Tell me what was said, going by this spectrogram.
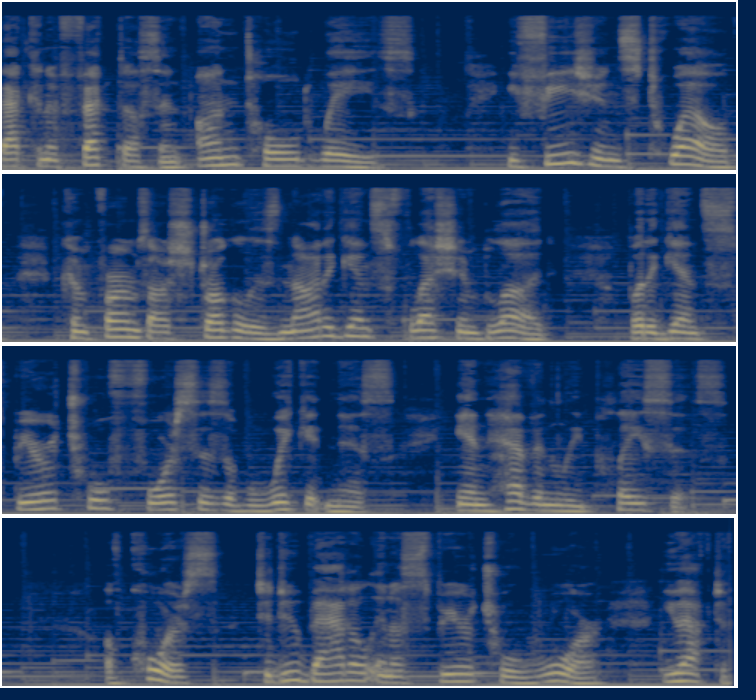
that can affect us in untold ways. Ephesians 12 confirms our struggle is not against flesh and blood, but against spiritual forces of wickedness in heavenly places. Of course, to do battle in a spiritual war, you have to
